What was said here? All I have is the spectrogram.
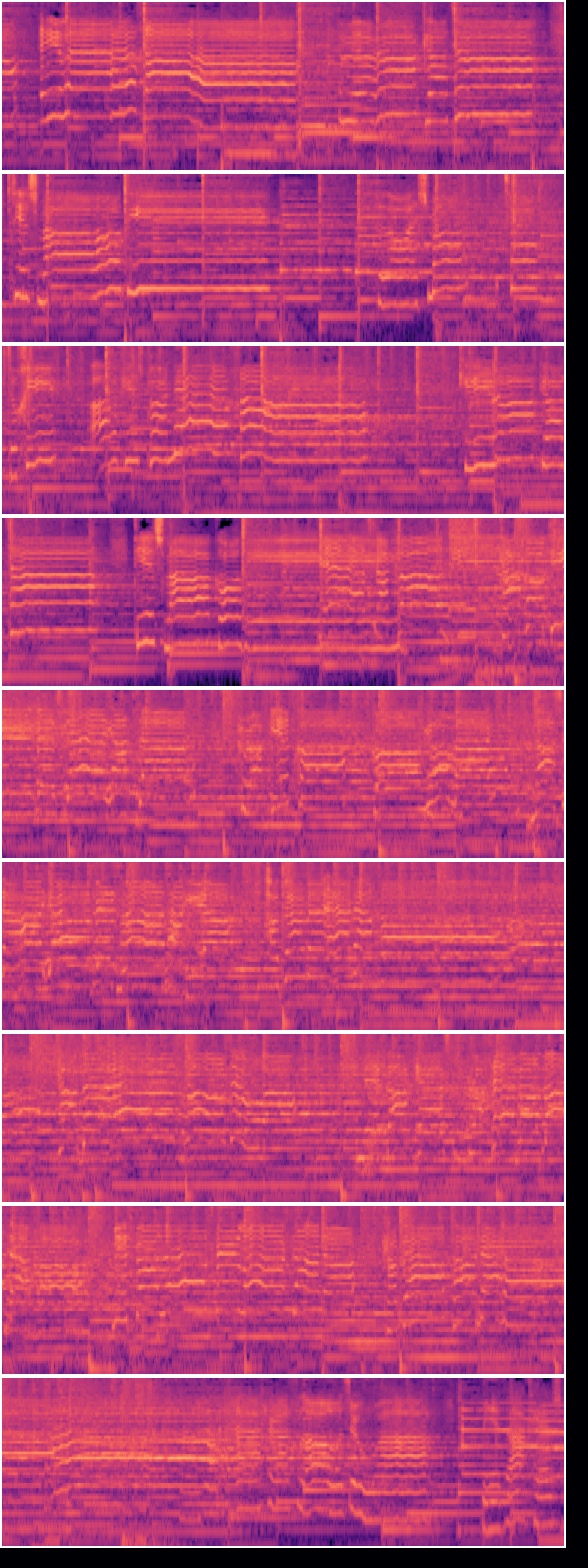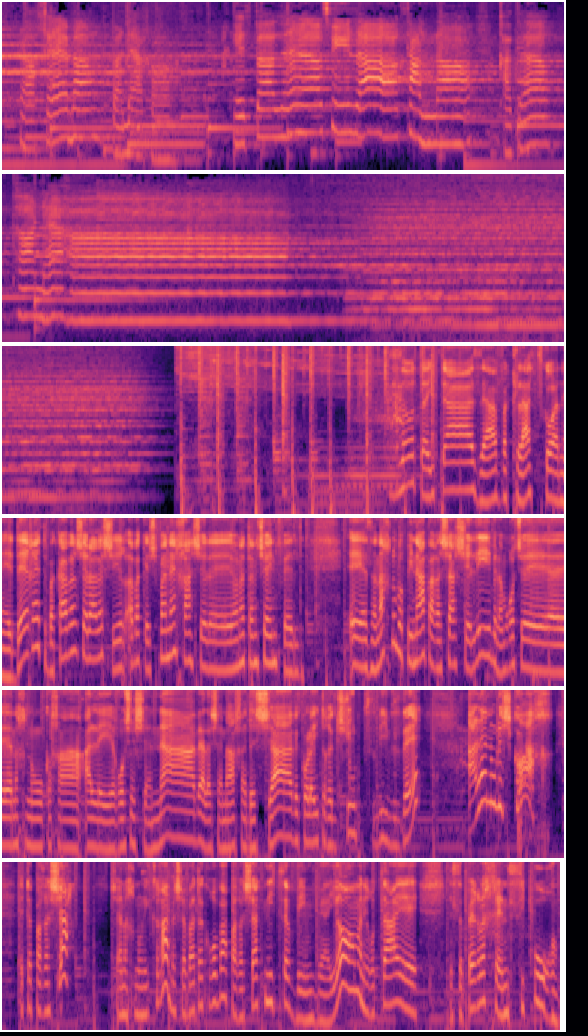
מתפלל תפילה קטנה, קבל פניך. זאת הייתה זהבה קלצקו הנהדרת בקאבר שלה לשיר "אבקש פניך" של אה, יונתן שיינפלד. אה, אז אנחנו בפינה הפרשה שלי, ולמרות שאנחנו ככה על אה, ראש השנה ועל השנה החדשה וכל ההתרגשות סביב זה, אל לנו לשכוח את הפרשה שאנחנו נקרא בשבת הקרובה, פרשת ניצבים. והיום אני רוצה אה, לספר לכם סיפור.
